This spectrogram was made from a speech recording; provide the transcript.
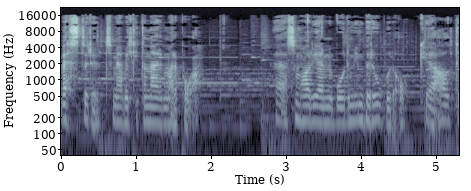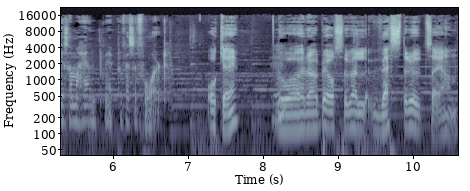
västerut som jag vill titta närmare på. Uh, som har att göra med både min bror och allt det som har hänt med professor Ford. Okej, okay. då mm. rör vi oss väl västerut säger han.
